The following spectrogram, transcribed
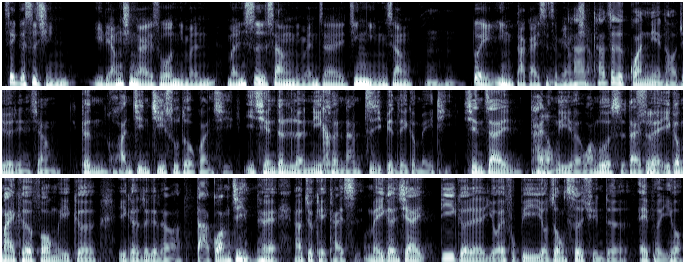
这个事情以良心来说，你们门市上、你们在经营上，嗯哼，对应大概是怎么样想？他这个观念哈，就有点像。跟环境技术都有关系。以前的人，你很难自己变成一个媒体，现在太容易了。网络的时代，对不对？一个麦克风，一个一个这个什么打光镜，对，然后就可以开始。每一个人现在第一个呢，有 FB 有这种社群的 App 以后，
